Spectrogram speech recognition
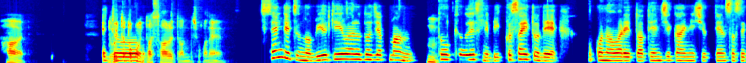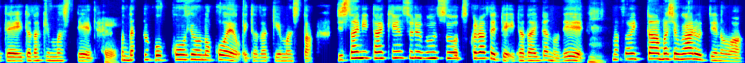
はい。えっどういったところにと、出されたんでしょうかね。先月のビューティーワールドジャパン、うん東京ですね、ビッグサイトで行われた展示会に出展させていただきまして、だいぶご好評の声をいただきました。実際に体験するブースを作らせていただいたので、うん。まあそういった場所があるっていうのは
